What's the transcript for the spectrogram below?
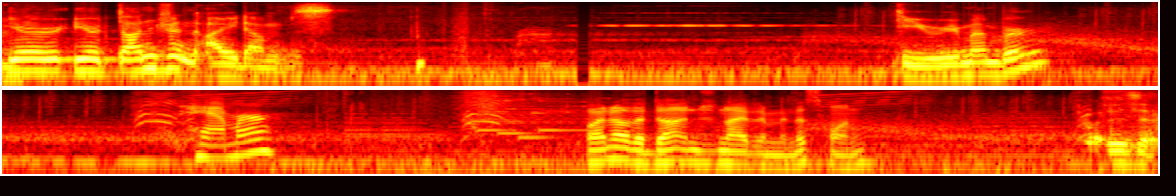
Your your dungeon items. Do you remember? Hammer? Oh, I know the dungeon item in this one. What is it?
